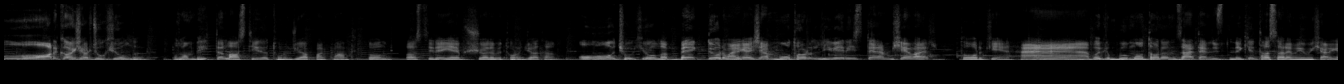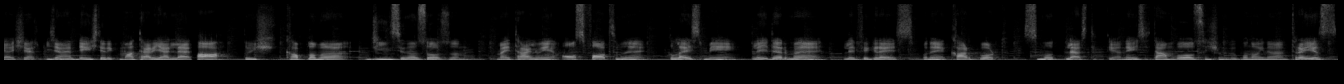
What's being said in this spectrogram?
Oo arkadaşlar çok iyi oldu. O zaman bekle lastiği de turuncu yapmak mantıklı olur. Lastiği de gelip şöyle bir turuncu atalım. Oo çok iyi oldu. Bekliyorum arkadaşlar. Motor liveries denen bir şey var. Torque. Ha, bakın bu motorun zaten üstündeki tasarımıymış arkadaşlar. Biz hemen değiştirdik. Materyaller. Ah dış kaplama cinsi nasıl olsun? Metal mi? Asfalt mı? Glass mi? Leather mi? Leafy grass. Bu ne? Cardboard. Smooth plastik diyor. Neyse tamam bu olsun şimdi. Bunu oynayalım. Trails.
